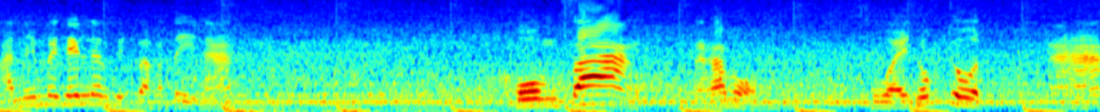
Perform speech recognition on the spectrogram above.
อันนี้ไม่ใช่เรื่องผิดปกตินะ ครงสร้างนะครับผม สวยทุกจุดนะฮะ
